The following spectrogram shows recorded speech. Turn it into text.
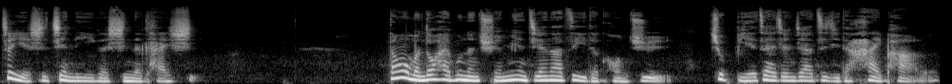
这也是建立一个新的开始。当我们都还不能全面接纳自己的恐惧，就别再增加自己的害怕了。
